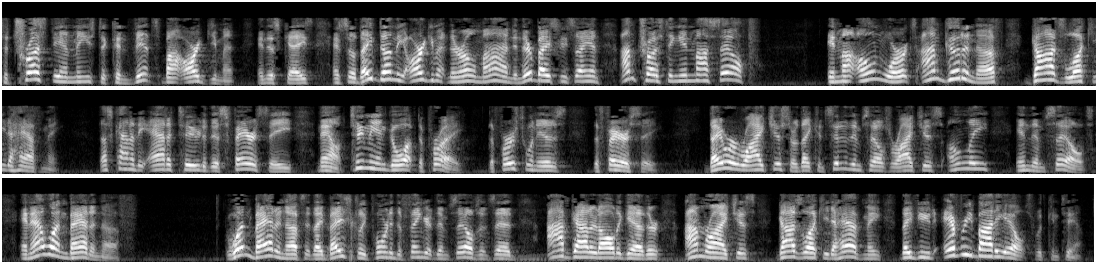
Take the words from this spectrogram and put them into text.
To trust in means to convince by argument in this case. And so they've done the argument in their own mind, and they're basically saying, I'm trusting in myself in my own works, I'm good enough. God's lucky to have me. That's kind of the attitude of this Pharisee. Now, two men go up to pray. The first one is the Pharisee. They were righteous, or they considered themselves righteous only in themselves. And that wasn't bad enough. It wasn't bad enough that they basically pointed the finger at themselves and said, I've got it all together. I'm righteous. God's lucky to have me. They viewed everybody else with contempt.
